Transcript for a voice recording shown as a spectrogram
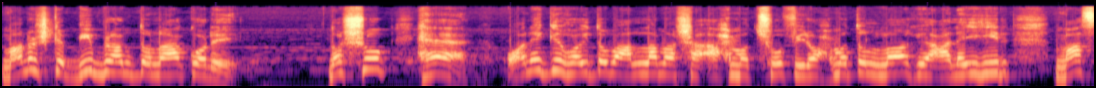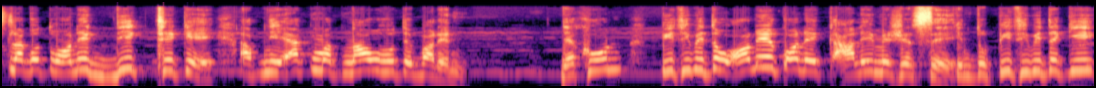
মানুষকে বিভ্রান্ত না করে। দর্শক হ্যাঁ অনেকে হয়তো বা আল্লামা শাহ আহমদ শফি রহমতুল্লাহ আলাইহির মাসলাগত অনেক দিক থেকে আপনি একমত নাও হতে পারেন। দেখুন, পৃথিবীতে অনেক অনেক আলেম এসেছে, কিন্তু পৃথিবীতে কি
